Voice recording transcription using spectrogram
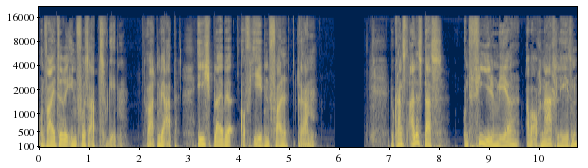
und weitere Infos abzugeben. Warten wir ab. Ich bleibe auf jeden Fall dran. Du kannst alles das und viel mehr aber auch nachlesen.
